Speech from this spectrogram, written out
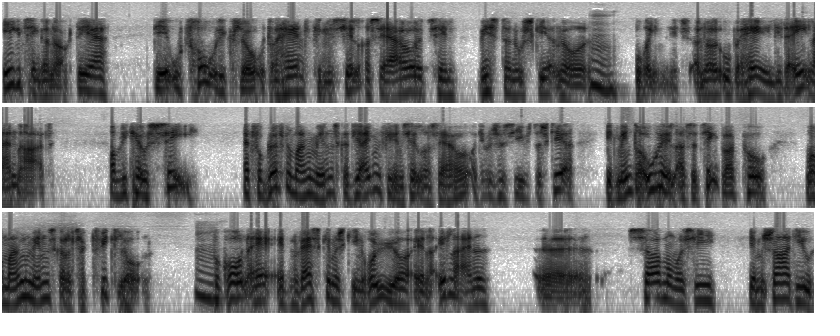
ikke tænker nok. Det er, det er utrolig klogt at have en finansiel reserve til, hvis der nu sker noget mm. urimeligt og noget ubehageligt af en eller anden art. Og vi kan jo se, at forbløffende mange mennesker, de har ikke en finansiel reserve, og det vil så sige, hvis der sker et mindre uheld, altså tænk blot på, hvor mange mennesker, der tager kviklån, mm. på grund af, at en vaskemaskine ryger eller et eller andet, øh, så må man sige, jamen så har de jo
